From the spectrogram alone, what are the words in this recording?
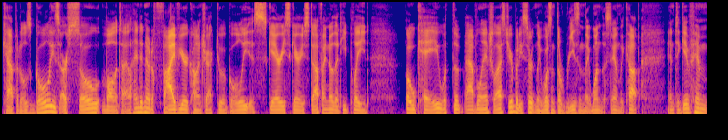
Capitals. Goalies are so volatile. Handing out a five year contract to a goalie is scary, scary stuff. I know that he played okay with the Avalanche last year, but he certainly wasn't the reason they won the Stanley Cup. And to give him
